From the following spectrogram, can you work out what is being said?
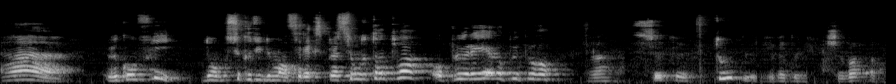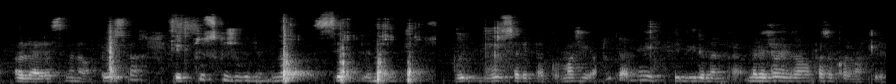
Ah, le conflit. Donc, ce que tu demandes, c'est l'expression de ton toi, au plus réel, au plus profond. Voilà. Ce que tout, je vais donner Shabbat, Allah, la semaine en Pessah, et tout ce que je vous maintenant, c'est la même chose. Vous ne savez pas. Moi, j'ai toute l'année, j'ai lu le même cas. Mais les gens, ils n'ont pas encore marqué.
